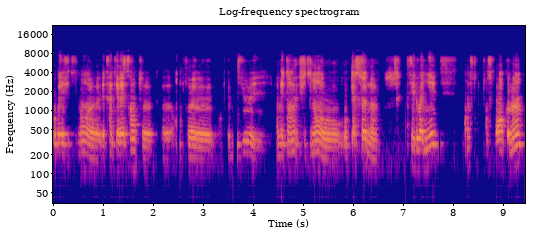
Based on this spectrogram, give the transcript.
pourrait effectivement être intéressante entre, entre Lisieux et permettant effectivement aux, aux personnes s'éloigner du transport en commun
